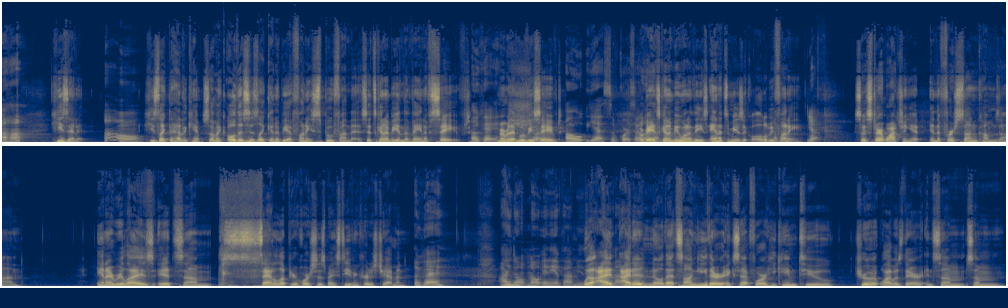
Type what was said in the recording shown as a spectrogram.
Uh huh. He's in it. Oh. He's like the head of the camp. So I'm like, oh, this is like going to be a funny spoof on this. It's going to be in the vein of Saved. Okay. Remember that movie sure. Saved? Oh yes, of course. I Okay, it's going to be one of these. And it's a musical. It'll be movie. funny. Yeah. So I start watching it, and the first song comes on, and I realize it's um, Saddle Up Your Horses by Steven Curtis Chapman. Okay. I don't know any of that music. Well, I, I didn't know that song either, except for he came to Truett while I was there, and some some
